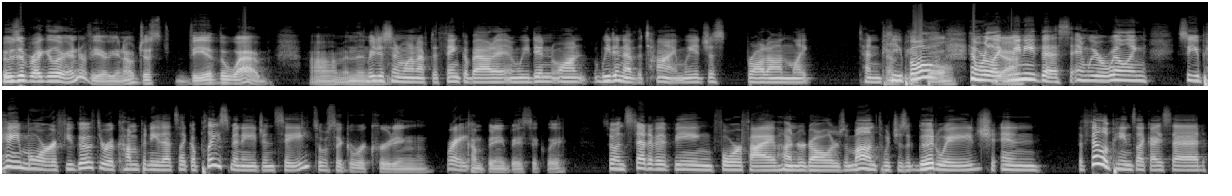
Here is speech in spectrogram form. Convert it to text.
it was a regular interview you know just via the web um, and then we just didn't want to have to think about it. And we didn't want, we didn't have the time. We had just brought on like 10, 10 people, and we're like, Yeah. we need this. And we were willing. So you pay more if you go through a company that's like a placement agency, it's almost like a recruiting right? company basically So instead of it being four or five hundred dollars a month, which is a good wage in the Philippines, like I said,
